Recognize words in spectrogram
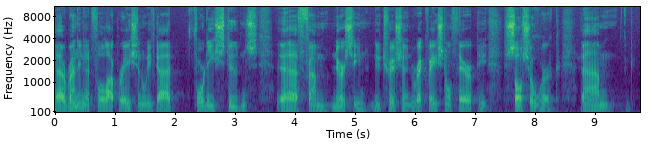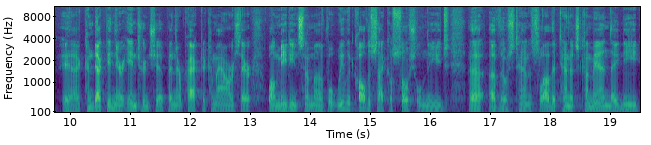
uh, running at full operation, we've got 40 students uh, from nursing, nutrition, recreational therapy, social work, um, uh, conducting their internship and their practicum hours there while meeting some of what we would call the psychosocial needs uh, of those tenants. A lot of the tenants come in, they need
